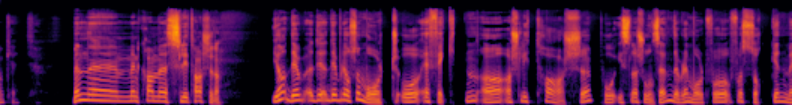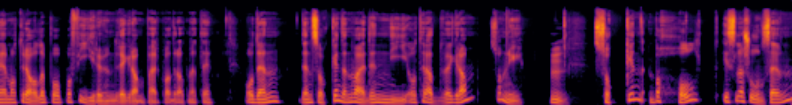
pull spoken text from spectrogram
ok. Men, eh, men hva med slitasje, da? Ja, det, det, det ble også målt, og effekten av, av slitasje på isolasjonsevnen det ble målt for, for sokken med materiale på, på 400 gram per kvadratmeter. Og den, den sokken den veide 39 gram som ny. Mm. Sokken beholdt isolasjonsevnen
